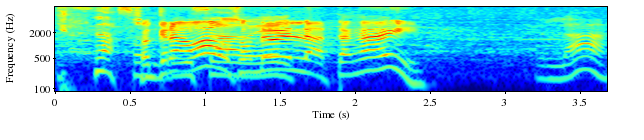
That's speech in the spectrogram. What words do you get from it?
La Son grabados, son de verdad, están ahí. ¿Verdad?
